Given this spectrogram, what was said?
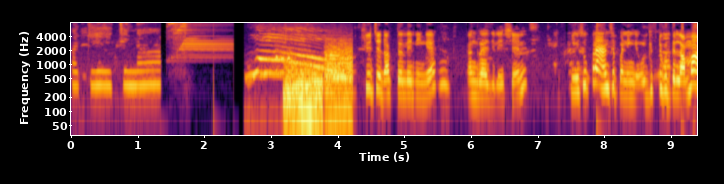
பக்கேச்சினா. ஃபியூச்சர் டாக்டர்ல நீங்க கங்க்ராச்சுலேஷன்ஸ் நீங்க சூப்பரா ஆன்சர் பண்ணீங்க. உங்களுக்கு gift கொடுத்துடலாமா?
